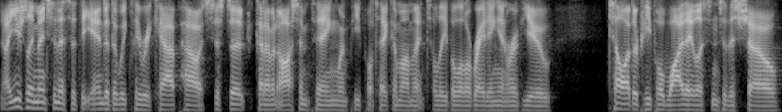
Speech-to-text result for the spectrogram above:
Now, I usually mention this at the end of the weekly recap how it's just a kind of an awesome thing when people take a moment to leave a little rating and review, tell other people why they listen to the show.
